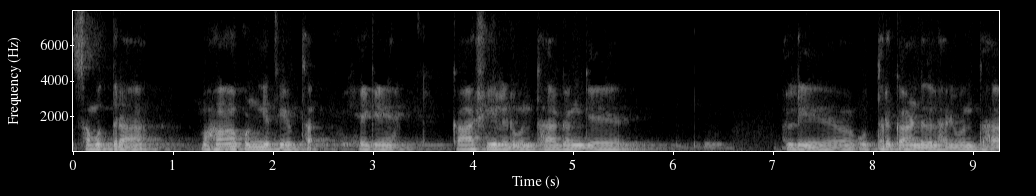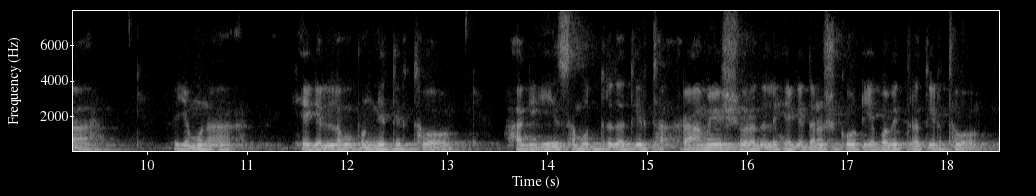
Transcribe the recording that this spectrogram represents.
ಸಮುದ್ರ ಮಹಾಪುಣ್ಯತೀರ್ಥ, ಹೇಗೆ ಕಾಶಿಯಲ್ಲಿರುವಂತಹ ಗಂಗೆ, ಅಲ್ಲಿ ಉತ್ತರಕಾಂಡದಲ್ಲಿ ಹರಿಯುವಂತಹ ಯಮುನಾ, ಹೇಗೆಲ್ಲವೂ ಪುಣ್ಯತೀರ್ಥವೋ ಹಾಗೆ ಈ ಸಮುದ್ರದ ತೀರ್ಥ, ರಾಮೇಶ್ವರದಲ್ಲಿ ಹೇಗೆ ಧನುಷ್ಕೋಟಿಯ ಪವಿತ್ರ ತೀರ್ಥವೋ,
